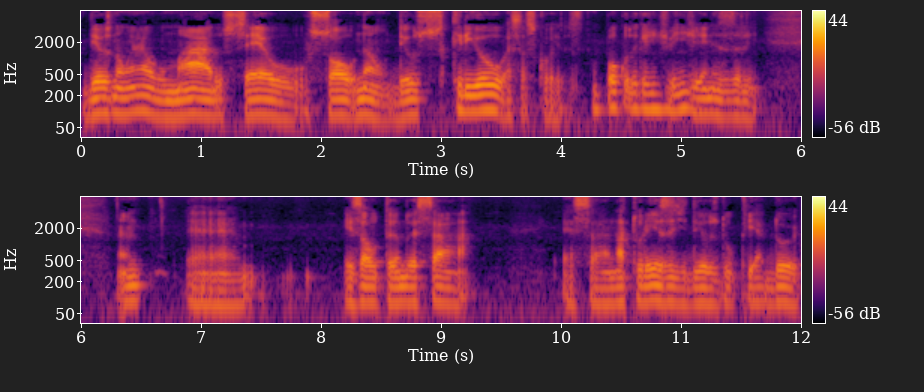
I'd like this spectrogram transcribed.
Deus não é o mar, o céu, o sol, não. Deus criou essas coisas. Um pouco do que a gente vê em Gênesis ali. Né? É, exaltando essa, essa natureza de Deus, do Criador.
